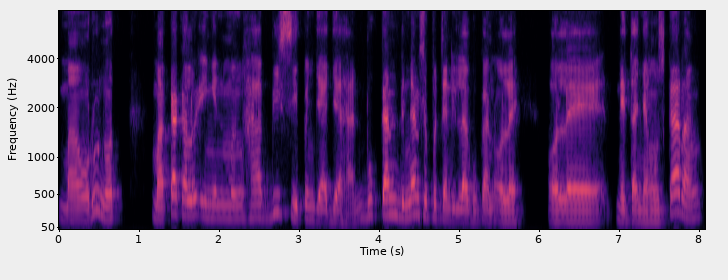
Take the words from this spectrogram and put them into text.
mau runut, maka kalau ingin menghabisi penjajahan bukan dengan seperti yang dilakukan oleh oleh Netanyahu sekarang,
